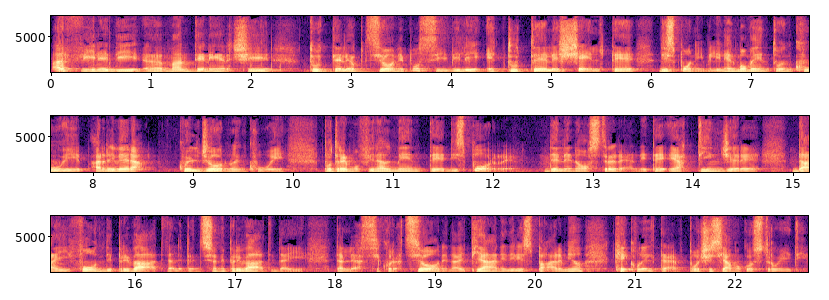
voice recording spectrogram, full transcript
al fine di eh, mantenerci tutte le opzioni possibili e tutte le scelte disponibili nel momento in cui arriverà quel giorno in cui potremo finalmente disporre delle nostre rendite e attingere dai fondi privati, dalle pensioni private, dai, dalle assicurazioni, dai piani di risparmio che con il tempo ci siamo costruiti.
